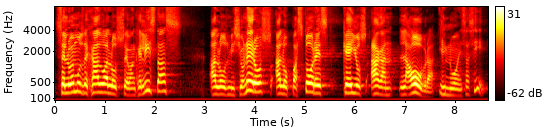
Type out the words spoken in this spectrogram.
se lo hemos dejado a los evangelistas, a los misioneros, a los pastores que ellos hagan la obra. Y no es así.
